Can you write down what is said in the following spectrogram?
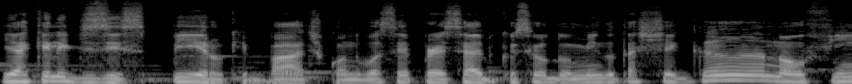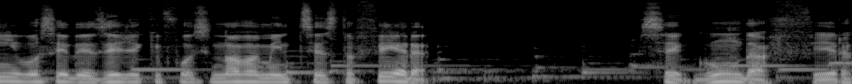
E aquele desespero que bate quando você percebe que o seu domingo está chegando ao fim e você deseja que fosse novamente sexta-feira? Segunda-feira,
